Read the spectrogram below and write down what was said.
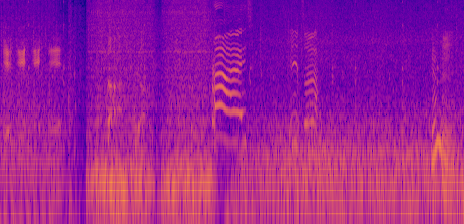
Yes! Pizza! Yes!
